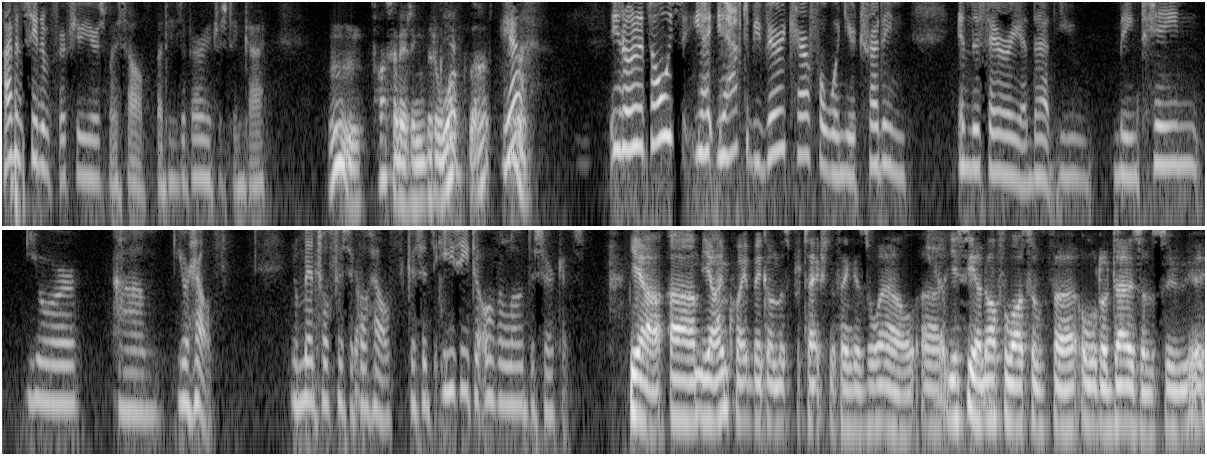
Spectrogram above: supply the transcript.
I haven't seen him for a few years myself, but he's a very interesting guy. Mm, fascinating bit of work, that. Yeah. You know, and it's always, you, you have to be very careful when you're treading in this area that you maintain your, um, your health, your mental, physical health, because it's easy to overload the circuits. Yeah, um, yeah, I'm quite big on this protection thing as well. Uh, you see an awful lot of uh, older dowsers who uh,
